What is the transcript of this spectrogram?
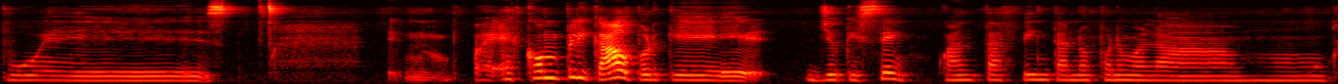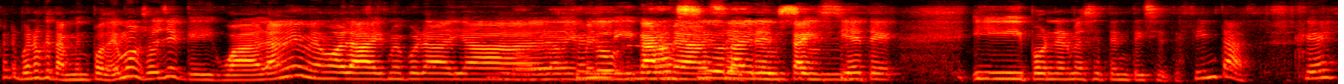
pues. Es complicado porque yo qué sé cuántas cintas nos ponemos las mujeres. Bueno, que también podemos, oye, que igual a mí me mola irme por ahí La a no- medicarme no ha sido la a ilusión. 77 y ponerme 77 cintas. Que.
